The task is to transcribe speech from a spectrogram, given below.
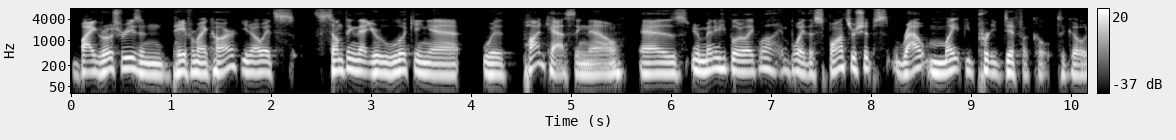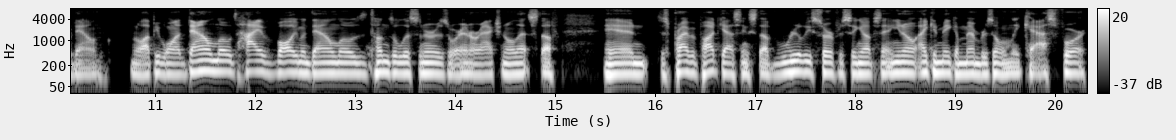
buy groceries and pay for my car. You know, it's something that you're looking at with podcasting now as you know many people are like well boy the sponsorships route might be pretty difficult to go down a lot of people want downloads, high volume of downloads, tons of listeners or interaction, all that stuff. And just private podcasting stuff really surfacing up saying, you know, I can make a members only cast for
